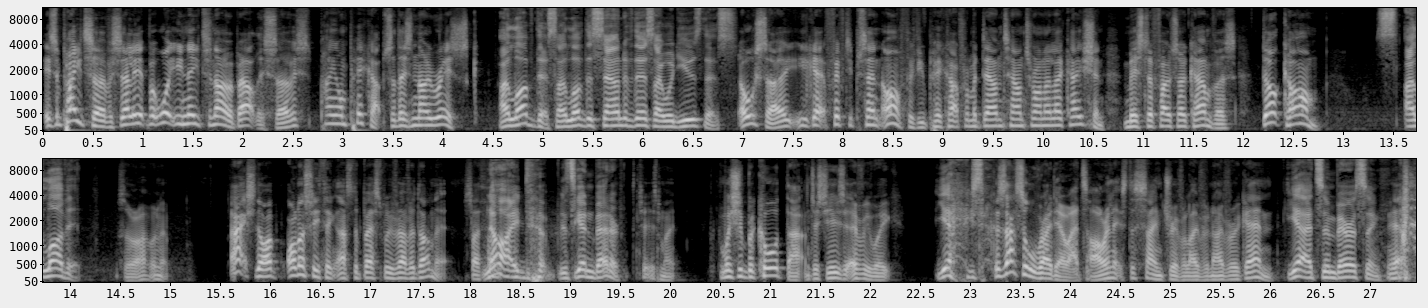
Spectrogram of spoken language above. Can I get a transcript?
It's a paid service, Elliot, but what you need to know about this service, pay on pickup, so there's no risk. I love this. I love the sound of this. I would use this. Also, you get 50% off if you pick up from a downtown Toronto location. MrPhotoCanvas.com. I love it. It's all right, wouldn't it? Actually, I honestly think that's the best we've ever done it. So No, I, it's getting better. cheers, mate. We should record that and just use it every week. Yeah, exactly. Because that's all radio ads are, and it's the same drivel over and over again. Yeah, it's embarrassing. Yeah.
